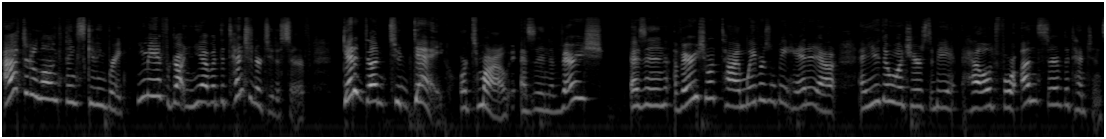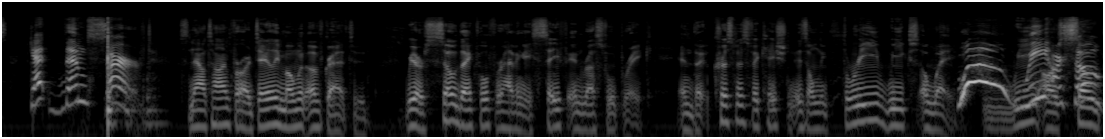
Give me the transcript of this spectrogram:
After the long Thanksgiving break, you may have forgotten you have a detention or two to serve. Get it done today or tomorrow, as in a very sh- as in a very short time, waivers will be handed out, and you don't want yours to be held for unserved detentions. Get them served. It's now time for our daily moment of gratitude. We are so thankful for having a safe and restful break, and the Christmas vacation is only three weeks away. Woo! We We, are are, so so blessed.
